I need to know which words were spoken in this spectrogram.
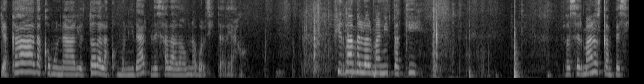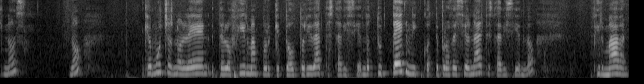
Y a cada comunario, toda la comunidad les ha dado una bolsita de ajo. Fírmamelo, hermanito, aquí. Los hermanos campesinos, ¿no? Que muchos no leen, te lo firman porque tu autoridad te está diciendo, tu técnico, tu profesional te está diciendo, firmaban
